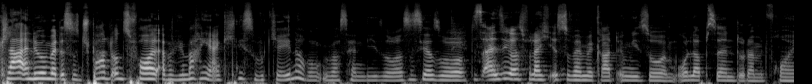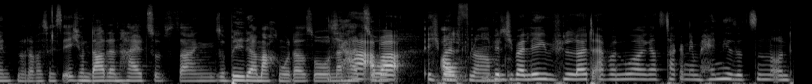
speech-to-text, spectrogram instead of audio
klar, in dem Moment ist es entspannt uns voll, aber wir machen ja eigentlich nicht so wirklich Erinnerungen übers Handy. So, es ist ja so. Das Einzige, was vielleicht ist, so wenn wir gerade irgendwie so im Urlaub sind oder mit Freunden oder was weiß ich und da dann halt sozusagen so Bilder machen oder so und dann ja, halt so aber ich über- Aufnahmen wenn ich überlege, wie viele Leute einfach nur den ganzen Tag an dem Handy sitzen und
